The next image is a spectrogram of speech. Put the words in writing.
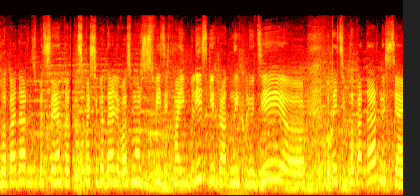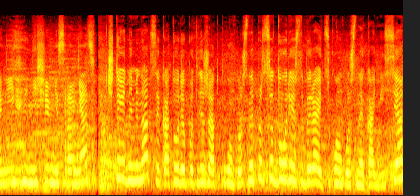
благодарность пациента пациентов. Спасибо дали возможность видеть моих близких, родных людей. Э, вот эти благодарности, они ничем не сравнятся. Четыре номинации, которые подлежат конкурсной процедуре, собирается конкурсная комиссия.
